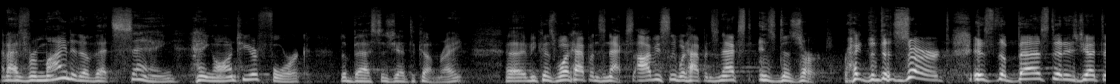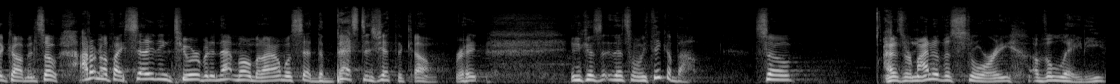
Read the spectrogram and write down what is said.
And I was reminded of that saying, hang on to your fork, the best is yet to come, right? Uh, because what happens next? Obviously, what happens next is dessert, right? The dessert is the best that is yet to come. And so I don't know if I said anything to her, but in that moment, I almost said, the best is yet to come, right? Because that's what we think about. So I was reminded of the story of the lady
